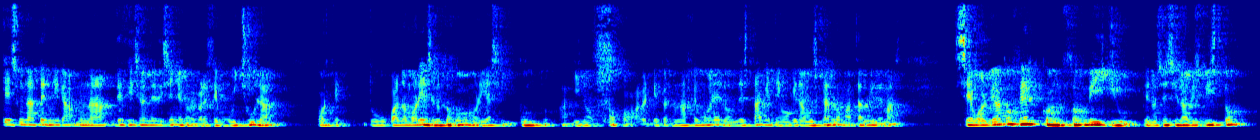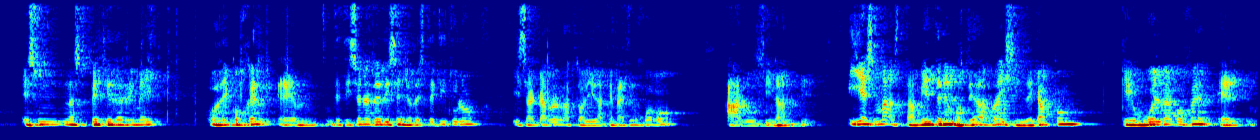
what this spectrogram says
que es una técnica, una decisión de diseño que me parece muy chula, porque tú cuando morías en otro juego morías y punto. Aquí no, ojo, a ver qué personaje muere, dónde está, que tengo que ir a buscarlo, matarlo y demás. Se volvió a coger con Zombie U, que no sé si lo habéis visto. Es una especie de remake o de coger eh, decisiones de diseño de este título y sacarlo en la actualidad, que me parece un juego alucinante. Y es más, también tenemos Dead Rising de Capcom, que vuelve a coger el,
